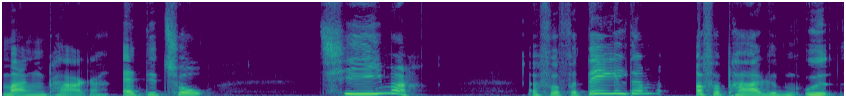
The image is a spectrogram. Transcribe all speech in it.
mange pakker, at det tog timer at få fordelt dem og få pakket dem ud.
